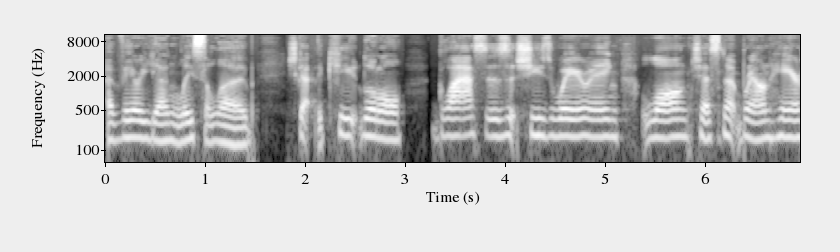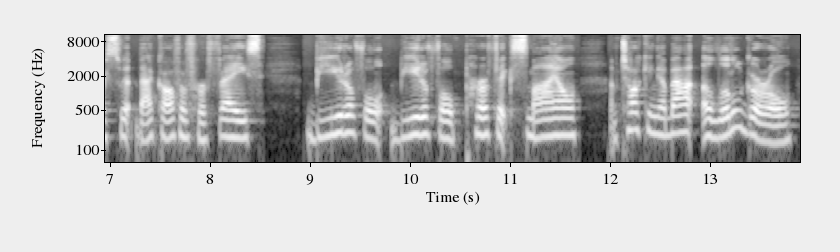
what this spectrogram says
a very young Lisa Loeb. She's got the cute little glasses that she's wearing, long chestnut brown hair swept back off of her face, beautiful, beautiful, perfect smile. I'm talking about a little girl,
